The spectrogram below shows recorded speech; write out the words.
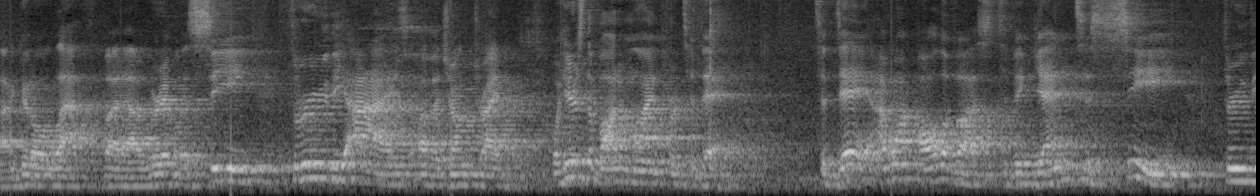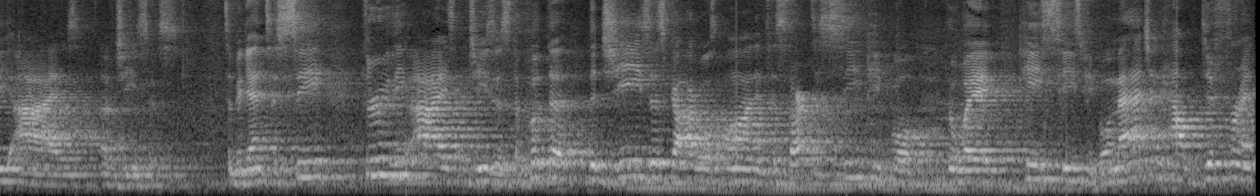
uh, good old laugh. But uh, we're able to see through the eyes of a drunk driver. Well, here's the bottom line for today. Today, I want all of us to begin to see through the eyes of Jesus. To begin to see through the eyes of Jesus, to put the, the Jesus goggles on and to start to see people the way he sees people. Imagine how different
